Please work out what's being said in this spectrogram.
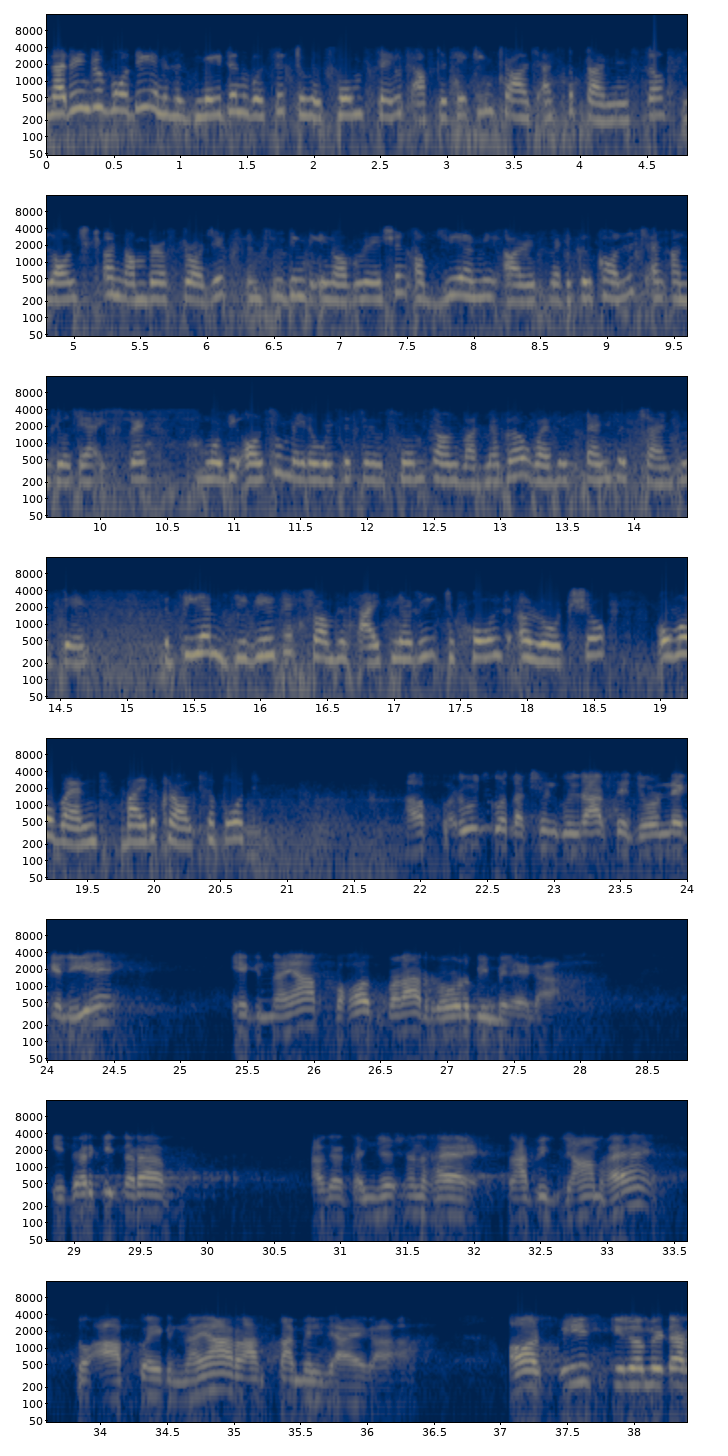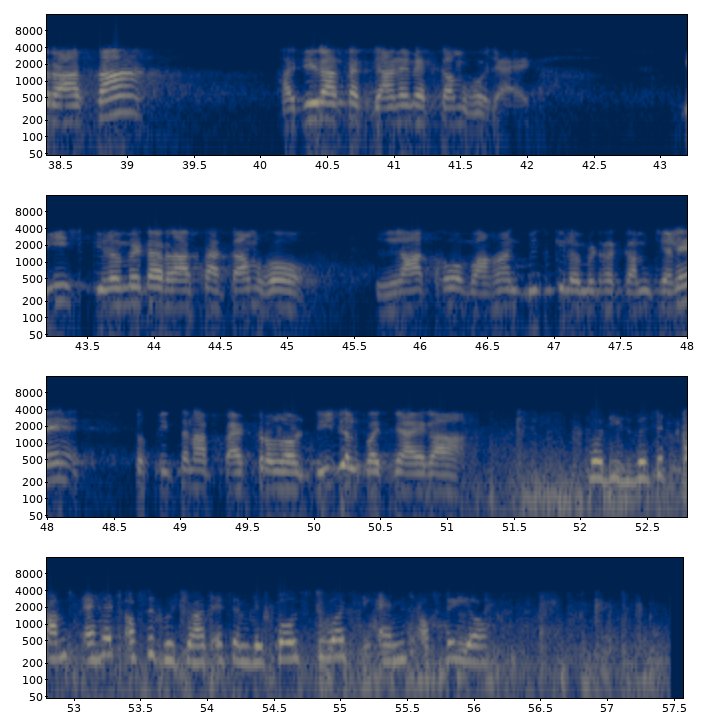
Narendra Modi, in his maiden visit to his home state after taking charge as the Prime Minister, launched a number of projects including the inauguration of GMERS Medical College and Antyodaya Express. Modi also made a visit to his hometown Vadnagar where he spent his childhood days. The PM deviated from his itinerary to hold a roadshow overwhelmed by the crowd support. अब भरूच को दक्षिण गुजरात से जोड़ने के लिए एक नया बहुत बड़ा रोड भी मिलेगा इधर की तरफ़ अगर कंजेशन है ट्रैफ़िक जाम है तो आपको एक नया रास्ता मिल जाएगा। और 20 किलोमीटर रास्ता हजीरा तक जाने में कम हो जाएगा। 20 किलोमीटर रास्ता कम हो, लाखों वाहन 20 किलोमीटर कम चले तो कितना पेट्रोल और डीजल बच जाएगा। Modi's visit comes ahead of the Gujarat Assembly polls towards the end of the year.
